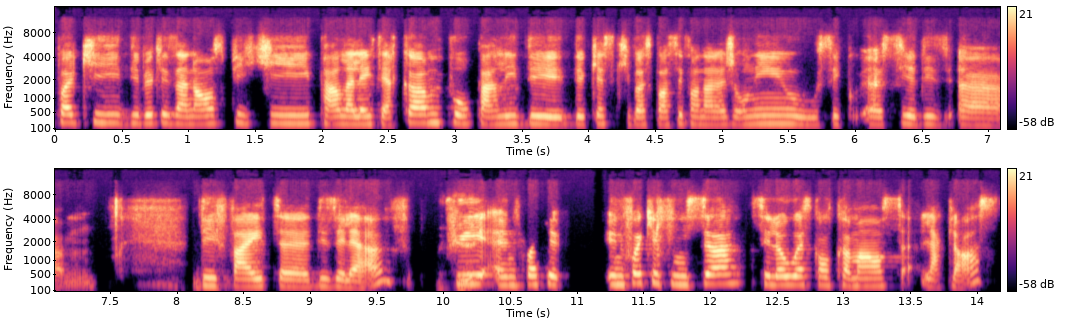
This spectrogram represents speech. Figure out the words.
Paul qui débute les annonces puis qui parle à l'intercom pour parler de, de qu'est-ce qui va se passer pendant la journée ou s'il y a des, des fêtes des élèves. Puis, une fois que une fois qu'il a fini ça, c'est là où est-ce qu'on commence la classe.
